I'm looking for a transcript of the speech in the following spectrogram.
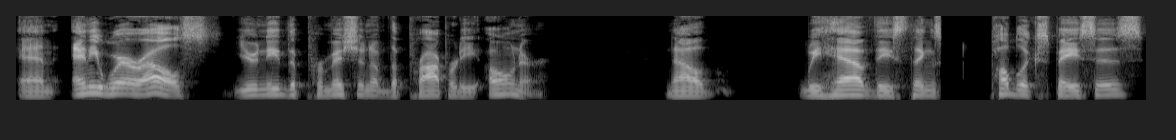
And anywhere else, you need the permission of the property owner. Now, we have these things, public spaces,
